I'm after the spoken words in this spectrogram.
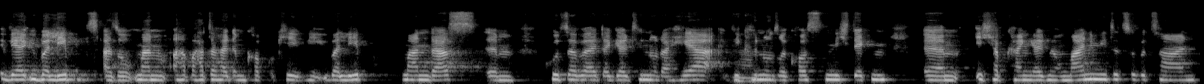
wer überlebt, also man hatte halt im Kopf, okay, wie überlebt man das? Ähm, Kurzarbeitergeld hin oder her, wir ja. können unsere Kosten nicht decken. Ähm, ich habe kein Geld mehr, um meine Miete zu bezahlen.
